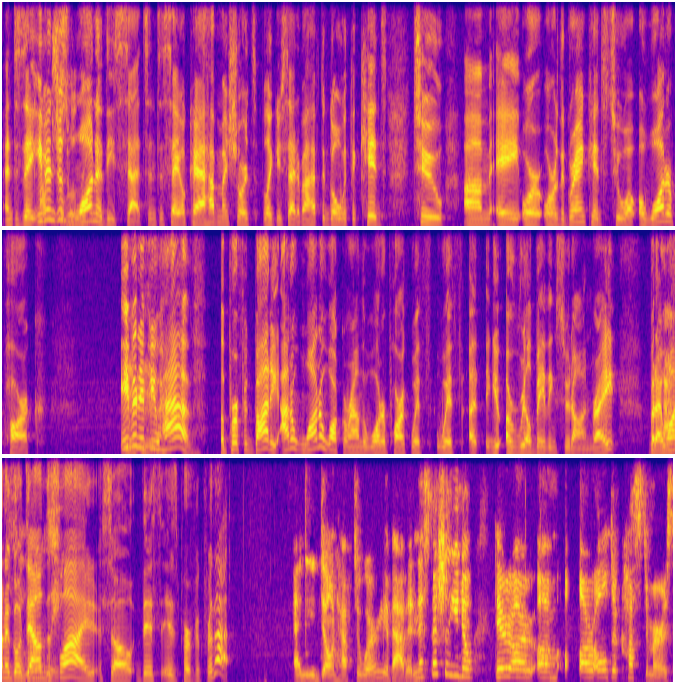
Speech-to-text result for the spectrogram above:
and to say even just one of these sets and to say okay i have my shorts like you said if i have to go with the kids to um, a or or the grandkids to a, a water park even if you Mm-hmm. have a perfect body i don't want to walk around the water park with with a, a real bathing suit on right? But i want to go down the slide so this is perfect for that and you don't have to worry about it. And especially, you know, there are um, our older customers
